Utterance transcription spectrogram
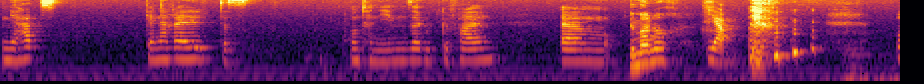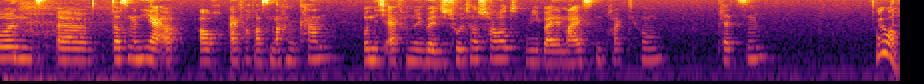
Mir hat generell das Unternehmen sehr gut gefallen. Ähm, Immer noch? ja. und äh, dass man hier auch einfach was machen kann und nicht einfach nur über die Schulter schaut, wie bei den meisten Praktikumplätzen. Ja,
